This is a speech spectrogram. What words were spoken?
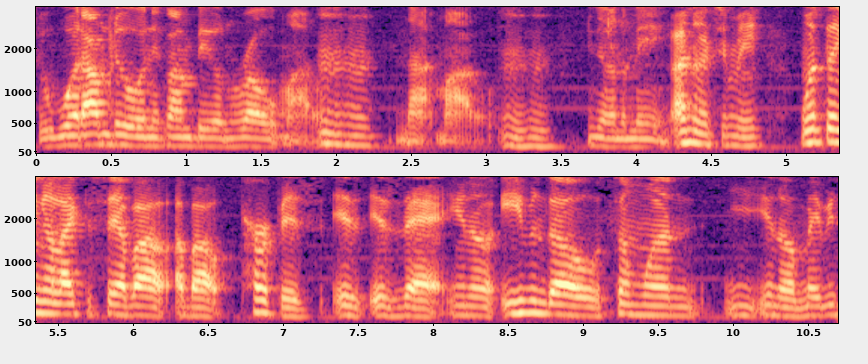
what I'm doing is I'm building role models, Mhm. not models. Mhm. You know what I mean? I know what you mean. One thing I like to say about about purpose is is that you know even though someone you know maybe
